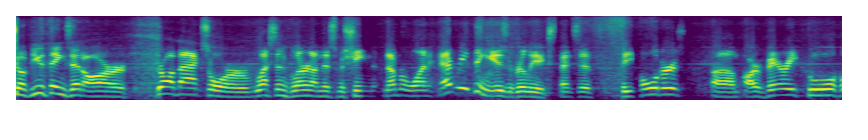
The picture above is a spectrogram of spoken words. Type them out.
So a few things that are drawbacks or lessons learned on this machine. Number one, everything is really expensive. The holders um, are very cool,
